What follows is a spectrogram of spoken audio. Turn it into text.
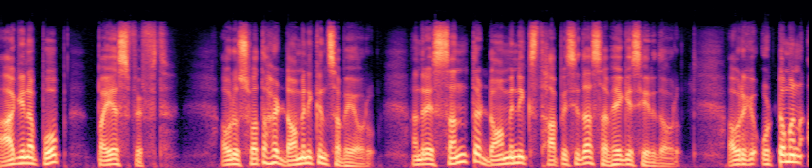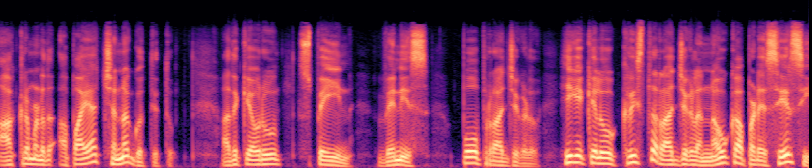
ಆಗಿನ ಪೋಪ್ ಪಯಸ್ ಫಿಫ್ತ್. ಅವರು ಸ್ವತಃ ಡಾಮಿನಿಕನ್ ಸಭೆಯವರು. ಅಂದರೆ ಸಂತ ಡಾಮಿನಿಕ್ ಸ್ಥಾಪಿಸಿದ ಸಭೆಗೆ ಸೇರಿದವರು. ಅವರಿಗೆ ಒಟ್ಟಮನ್ ಆಕ್ರಮಣದ ಅಪಾಯ ಚೆನ್ನಾಗಿ ಗೊತ್ತಿತ್ತು. ಅದಕ್ಕೆ ಅವರು ಸ್ಪೇನ್ ವೆನಿಸ್ ಪೋಪ್ ರಾಜ್ಯಗಳು ಹೀಗೆ ಕೆಲವು ಕ್ರಿಸ್ತ ರಾಜ್ಯಗಳ ನೌಕಾಪಡೆ ಸೇರಿಸಿ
